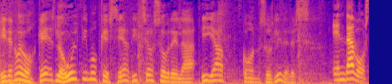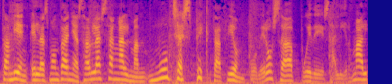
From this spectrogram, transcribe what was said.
Y de nuevo, ¿qué es lo último que se ha dicho sobre la IA con sus líderes? En Davos, también en las montañas, habla San Alman, mucha expectación poderosa, puede salir mal.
